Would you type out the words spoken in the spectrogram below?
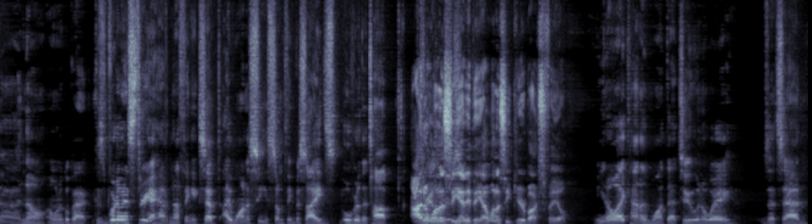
uh, no, I want to go back because Borderlands Three. I have nothing except I want to see something besides over the top. I don't want to see anything. I want to see Gearbox fail. You know, I kind of want that too in a way. Is that sad?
